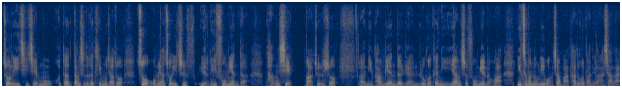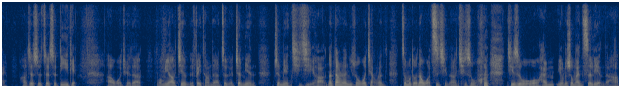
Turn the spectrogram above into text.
做了一期节目。我当当时这个题目叫做“做我们要做一只远离负面的螃蟹”。啊，就是说，呃，你旁边的人如果跟你一样是负面的话，你怎么努力往上爬，他都会把你拉下来。好，这是这是第一点，啊，我觉得我们要建非常的这个正面正面积极哈。那当然，你说我讲了这么多，那我自己呢？其实我其实我还有的时候蛮自恋的哈。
